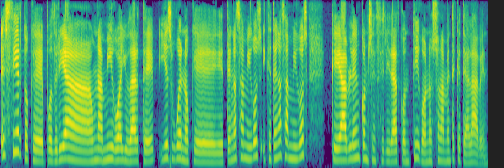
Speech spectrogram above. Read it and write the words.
es cierto que podría un amigo ayudarte y es bueno que tengas amigos y que tengas amigos que hablen con sinceridad contigo, no solamente que te alaben.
